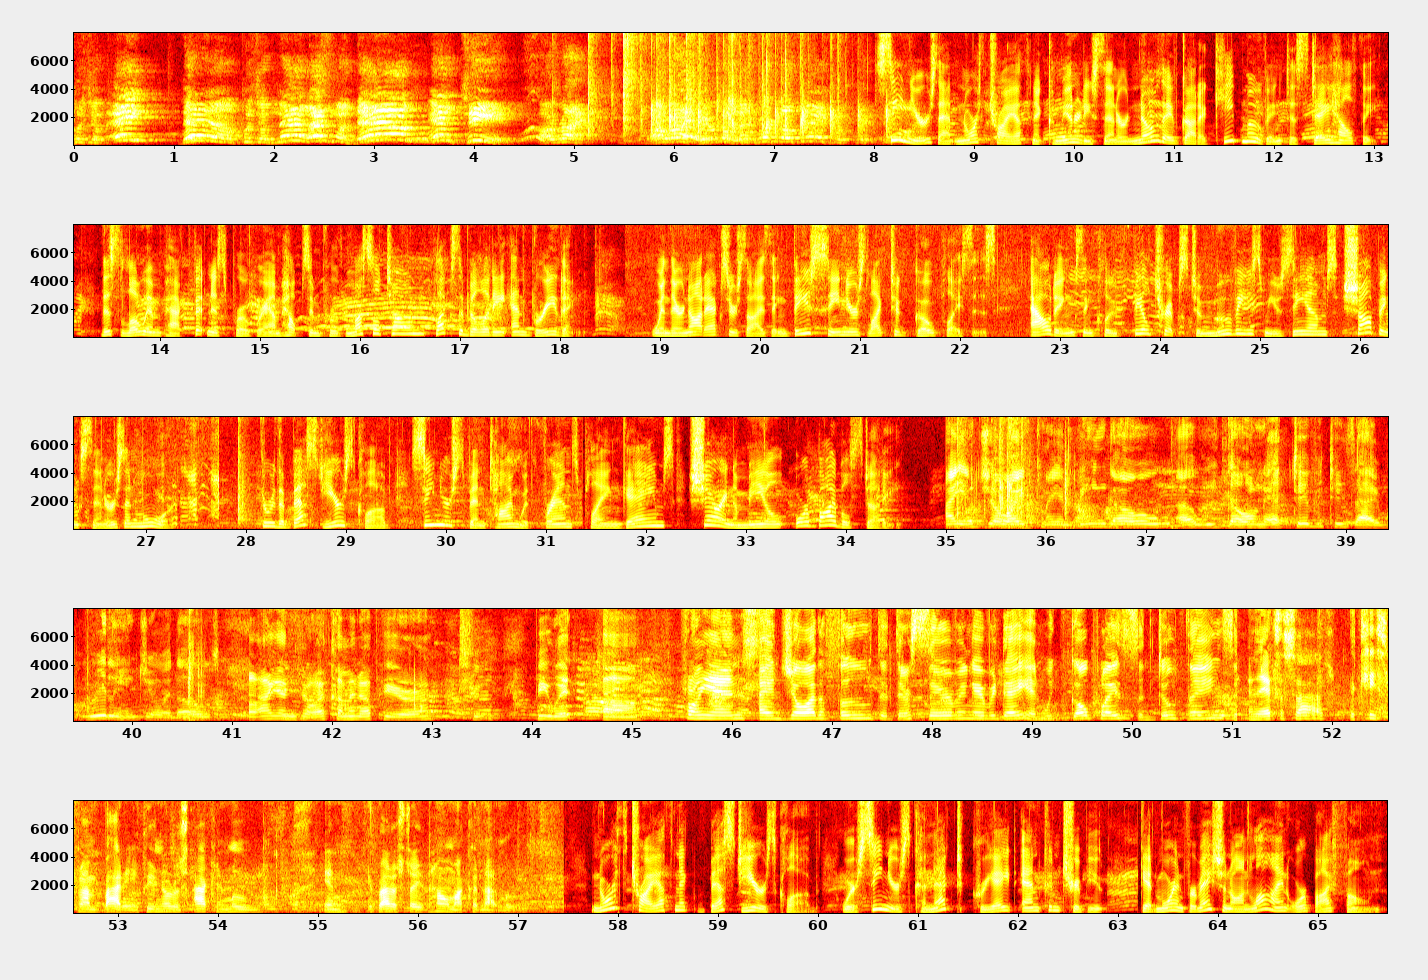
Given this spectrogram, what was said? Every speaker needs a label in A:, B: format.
A: push up eight, down, push up nine, last one, down, and 10. All right. All right, here we go. Let's work those legs real quick.
B: Seniors at North Triethnic Community Center know they've got to keep moving to stay healthy. This low impact fitness program helps improve muscle tone, flexibility, and breathing. When they're not exercising, these seniors like to go places. Outings include field trips to movies, museums, shopping centers, and more. Through the Best Years Club, seniors spend time with friends playing games, sharing a meal, or Bible study.
C: I enjoy playing bingo. Uh, we go on activities. I really enjoy those.
D: I enjoy coming up here to be with uh, friends.
E: I enjoy the food that they're serving every day, and we go places and do things.
F: And the exercise, it keeps my body. If you notice, I can move. And if I'd have stayed at home, I could not move.
B: North Triethnic Best Years Club, where seniors connect, create, and contribute. Get more information online or by phone.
